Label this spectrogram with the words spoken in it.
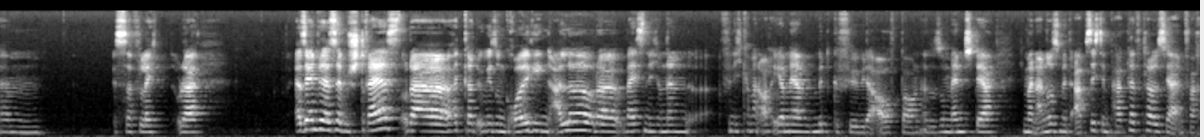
ähm, ist er vielleicht, oder also entweder ist er im Stress oder hat gerade irgendwie so einen Groll gegen alle oder weiß nicht und dann finde ich, kann man auch eher mehr Mitgefühl wieder aufbauen. Also so ein Mensch, der jemand anderes mit Absicht den Parkplatz klaut, ist ja einfach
